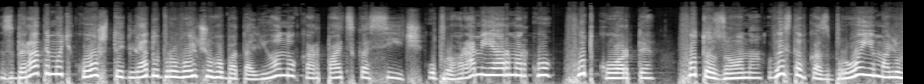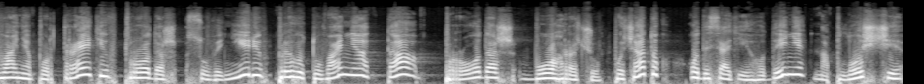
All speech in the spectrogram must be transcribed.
Збиратимуть кошти для добровольчого батальйону Карпатська Січ. У програмі ярмарку фудкорти. Фотозона, виставка зброї, малювання портретів, продаж сувенірів, приготування та продаж бограчу. Початок о 10-й годині на площі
